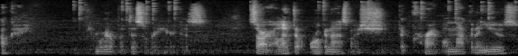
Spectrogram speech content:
Okay, we're gonna put this over here because, sorry, I like to organize my the crap I'm not gonna use.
